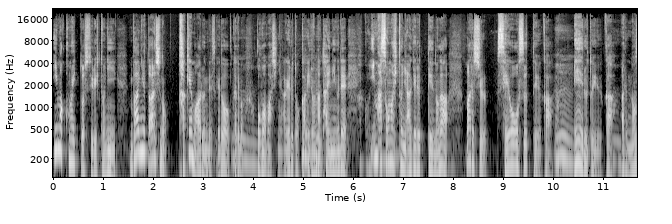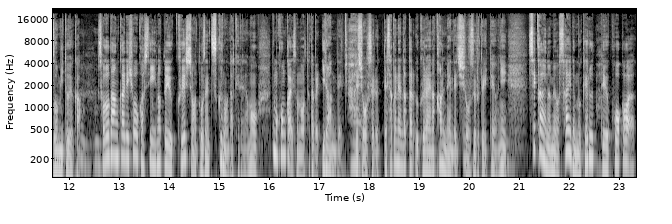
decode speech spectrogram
今コミットしている人に場合によってある種の賭けもあるんですけど例えばオバマ氏にあげるとかいろんなタイミングで今その人にあげるっていうのがまあある種背を押すというか、ん。エールというか、ある望みというか、その段階で評価していいのというクエスチョンは当然つくのだけれどもでも今回その例えばイランで受賞する、で昨年だったらウクライナ関連で受賞するといったように、世界の目を再度向けるっていう効果は、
